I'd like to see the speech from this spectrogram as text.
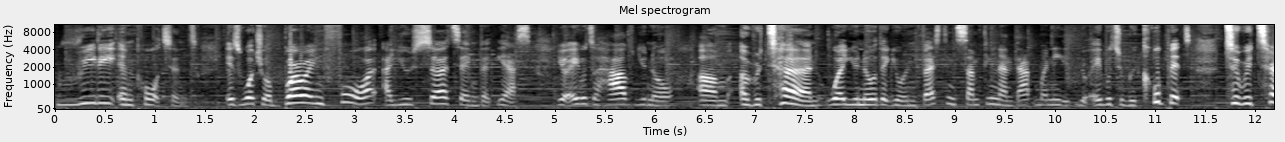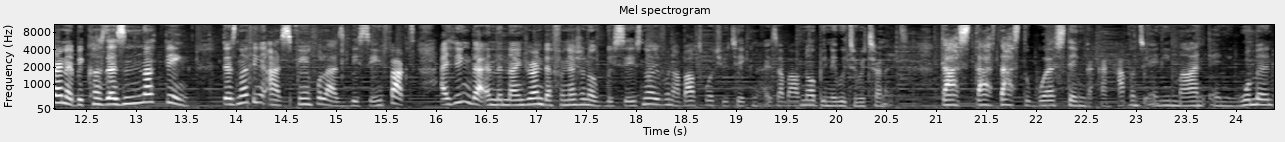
really important. Is what you're borrowing for, are you certain that yes, you're able to have, you know, um, a return where you know that you're investing something and that money you're able to recoup it to return it because there's nothing there's nothing as painful as BC. In fact, I think that in the Nigerian definition of BC, it's not even about what you take now, it's about not being able to return it. That's that's that's the worst thing that can happen to any man, any woman.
